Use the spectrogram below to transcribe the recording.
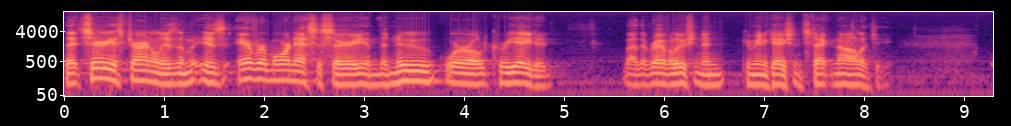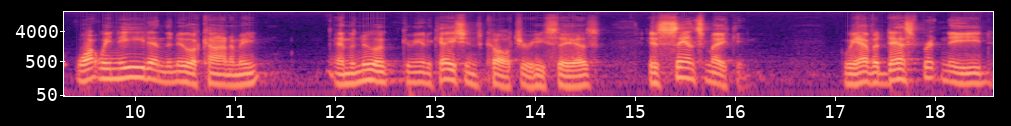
that serious journalism is ever more necessary in the new world created by the revolution in communications technology. What we need in the new economy and the new communications culture, he says, is sense making. We have a desperate need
